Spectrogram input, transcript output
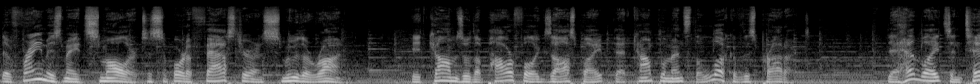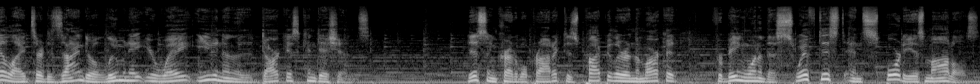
The frame is made smaller to support a faster and smoother run. It comes with a powerful exhaust pipe that complements the look of this product. The headlights and taillights are designed to illuminate your way even in the darkest conditions. This incredible product is popular in the market for being one of the swiftest and sportiest models.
